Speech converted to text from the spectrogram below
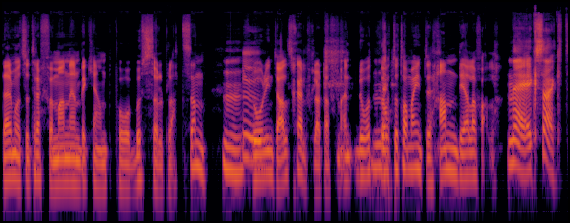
Däremot så träffar man en bekant på busshållplatsen. Mm. Då är det inte alls självklart att man, då, då, då tar man ju inte hand i alla fall. Nej, exakt.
